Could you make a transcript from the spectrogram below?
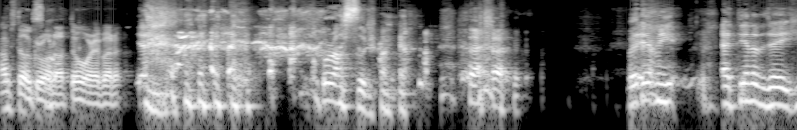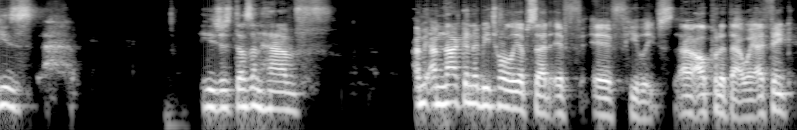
I'm still growing so, up. Don't worry about it. We're all still growing up. but I mean, at the end of the day, he's he just doesn't have. I mean, I'm not going to be totally upset if if he leaves. I'll put it that way. I think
